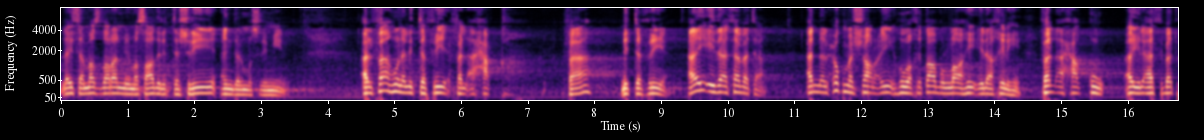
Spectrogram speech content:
ليس مصدرا من مصادر التشريع عند المسلمين. الفاء هنا للتفريع فالأحق. فللتفريع أي إذا ثبت أن الحكم الشرعي هو خطاب الله إلى آخره فالأحق أي الأثبت.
